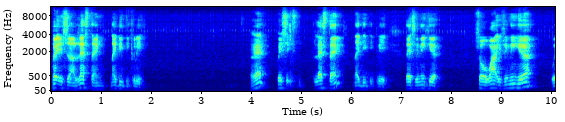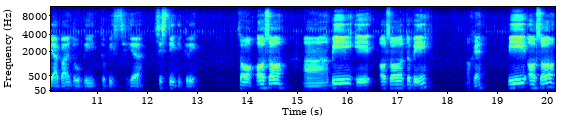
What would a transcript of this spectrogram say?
which is uh, less than 90 degree. Okay, which is less than 90 degree. That's meaning here. So y is meaning here? We are going to be to be here 60 degree. So also uh, B is also to be okay. B also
